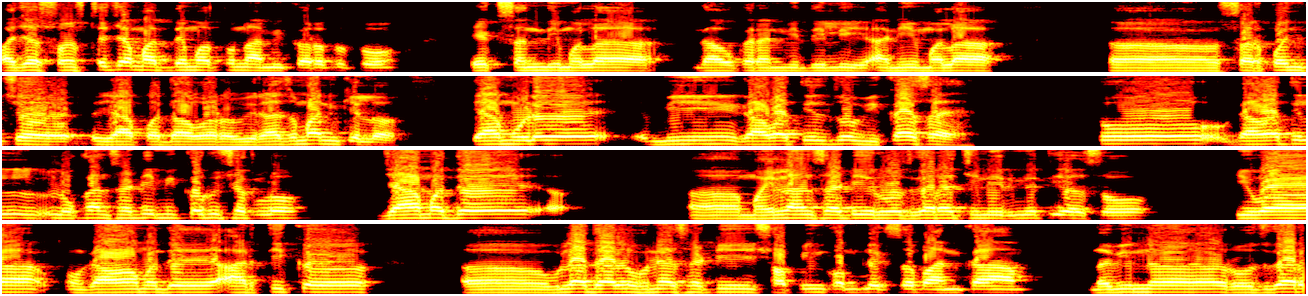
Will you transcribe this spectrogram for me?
माझ्या संस्थेच्या माध्यमातून आम्ही करत होतो. एक संधी मला गावकऱ्यांनी दिली आणि मला सरपंच या पदावर विराजमान केलं. त्यामुळे मी गावातील जो विकास आहे तो गावातील लोकांसाठी मी करू शकलो. ज्यामध्ये महिलांसाठी रोजगाराची निर्मिती असो किंवा गावामध्ये आर्थिक अ, उलाढाल होण्यासाठी शॉपिंग कॉम्प्लेक्सचं बांधकाम नवीन रोजगार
